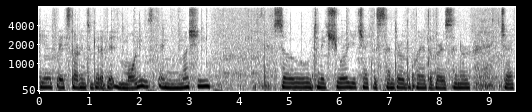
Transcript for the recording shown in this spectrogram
if it's starting to get a bit moist and mushy so to make sure you check the center of the plant the very center check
